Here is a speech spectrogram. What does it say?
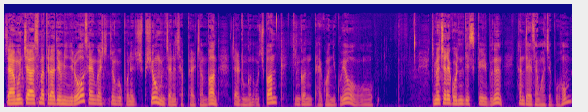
자, 문자 스마트 라디오 미니로 사용과 신청곡 보내주십시오. 문자는 48,000번, 짧은 건 50원, 긴 건 100원이고요. 김현철의 골든디스크 일부는 현대해상화재보험,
